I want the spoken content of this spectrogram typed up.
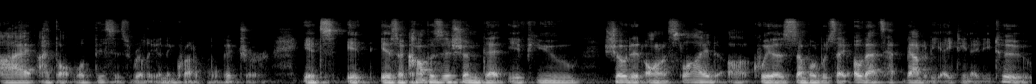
I, I thought, well, this is really an incredible picture. It's it is a composition that if you showed it on a slide uh, quiz, someone would say, oh, that's bound to be 1882.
